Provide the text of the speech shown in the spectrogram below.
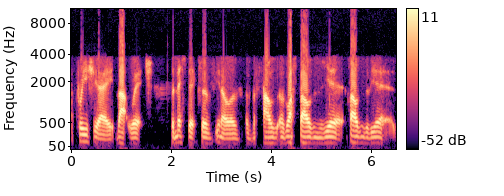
appreciate that which the mystics of you know of, of the thousands of last thousands year thousands of years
